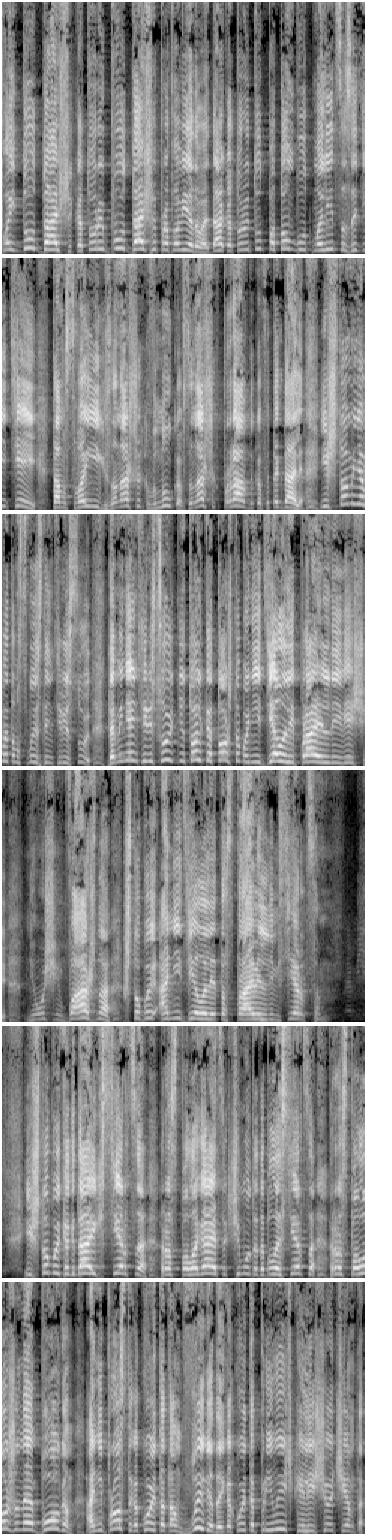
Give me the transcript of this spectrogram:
пойдут дальше, которые будут дальше проповедовать, да, которые тут потом будут молиться за детей, там своих, за наших внуков, за наших правнуков и так далее. И что меня в этом смысле интересует? Да меня интересует не только то, чтобы они делали правильные вещи. Мне очень важно, чтобы они делали это с правильным сердцем. И чтобы, когда их сердце располагается к чему-то, это было сердце, расположенное Богом, а не просто какой-то там выгодой, какой-то привычкой или еще чем-то.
